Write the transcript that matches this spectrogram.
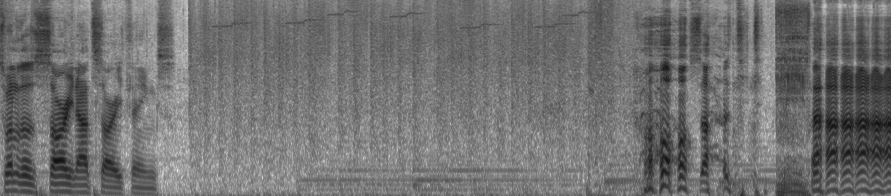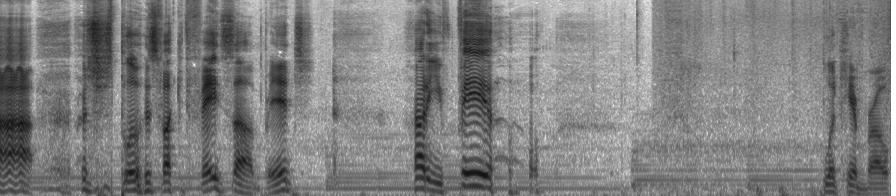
It's one of those sorry not sorry things. Oh, sorry. just blew his fucking face up, bitch. How do you feel? Look here, bro.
